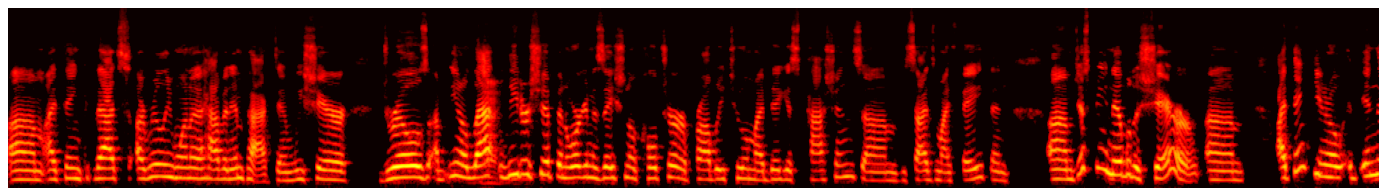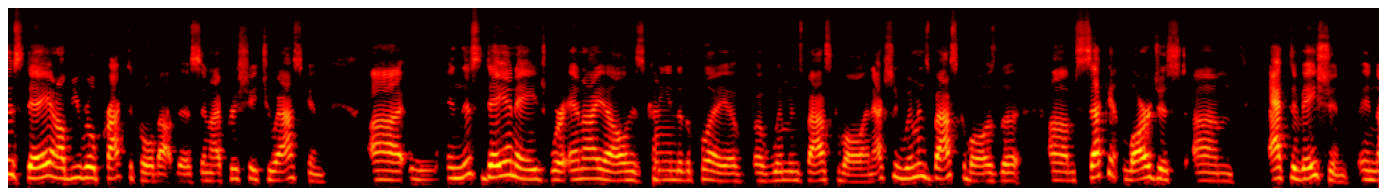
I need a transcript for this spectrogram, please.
Um, I think that's I really want to have an impact, and we share drills. Um, you know, la- Right. leadership and organizational culture are probably two of my biggest passions, um, besides my faith, and um, just being able to share. Um, I think you know, in this day, and I'll be real practical about this, and I appreciate you asking uh, in this day and age where NIL is coming into the play of, of women's basketball, and actually women's basketball is the um, second largest um, activation in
